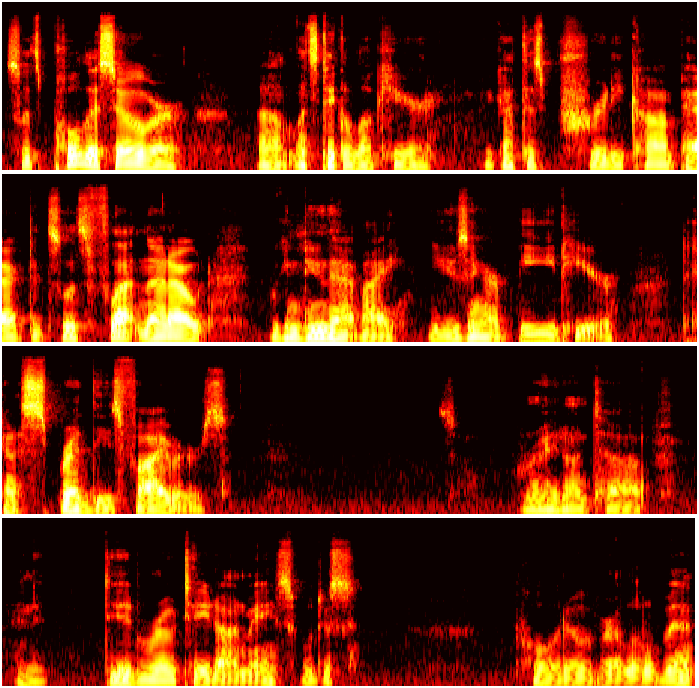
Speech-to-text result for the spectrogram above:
So let's pull this over. Um, let's take a look here. We got this pretty compacted. So let's flatten that out. We can do that by using our bead here to kind of spread these fibers. Right on top, and it did rotate on me, so we'll just pull it over a little bit.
